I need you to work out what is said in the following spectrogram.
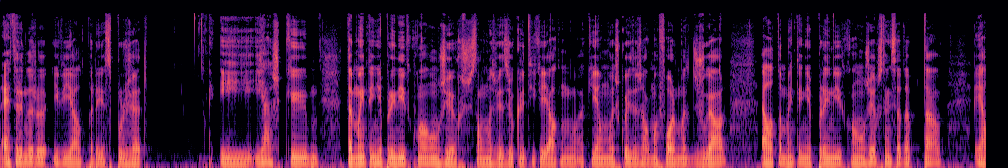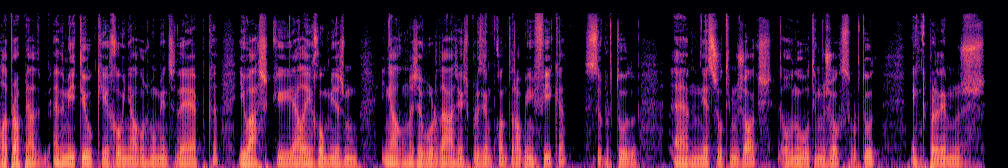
é a treinadora ideal para esse projeto. E, e, acho que também tenho aprendido com alguns erros. São umas vezes eu critiquei algum, aqui algumas coisas, alguma forma de jogar, ela também tem aprendido com os erros, tem se adaptado. Ela própria admitiu que errou em alguns momentos da época, eu acho que ela errou mesmo em algumas abordagens, por exemplo, contra o Benfica, sobretudo um, nesses últimos jogos, ou no último jogo, sobretudo, em que perdemos,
